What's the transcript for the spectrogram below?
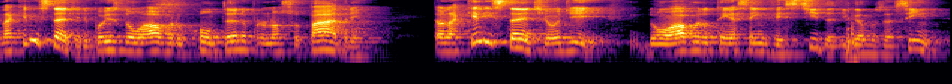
naquele instante, depois Dom Álvaro contando para o nosso padre, então naquele instante onde Dom Álvaro tem essa investida, digamos assim,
